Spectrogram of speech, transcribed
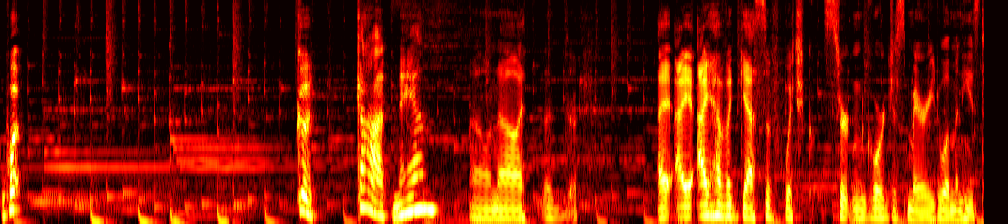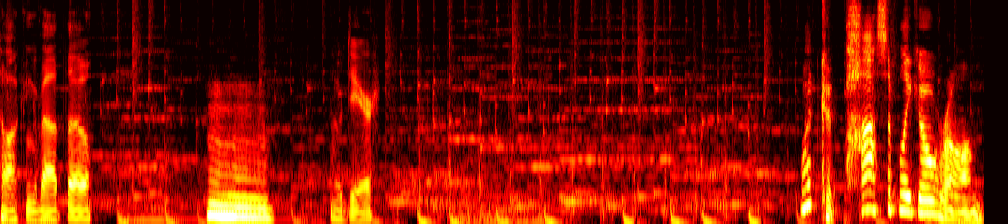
What? Good God, man. Oh no, I, I, I, I have a guess of which certain gorgeous married woman he's talking about, though. Hmm. Oh dear. What could possibly go wrong?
